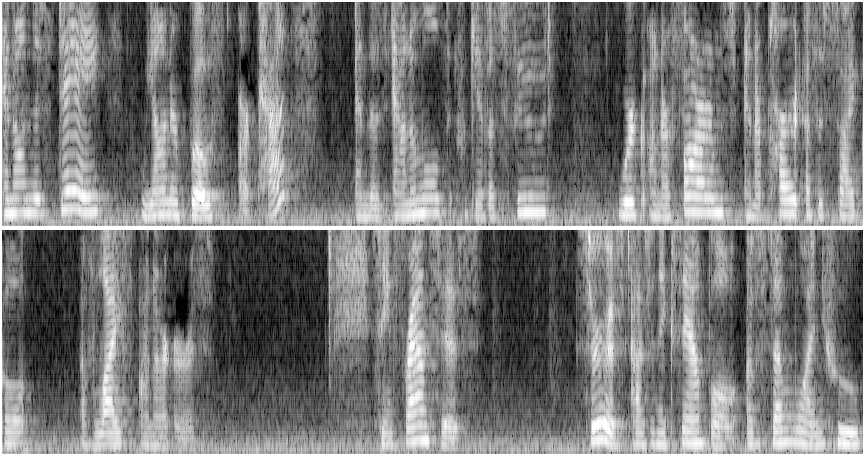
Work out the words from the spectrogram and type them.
And on this day, we honor both our pets and those animals who give us food, work on our farms, and are part of the cycle of life on our earth. St. Francis serves as an example of someone who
